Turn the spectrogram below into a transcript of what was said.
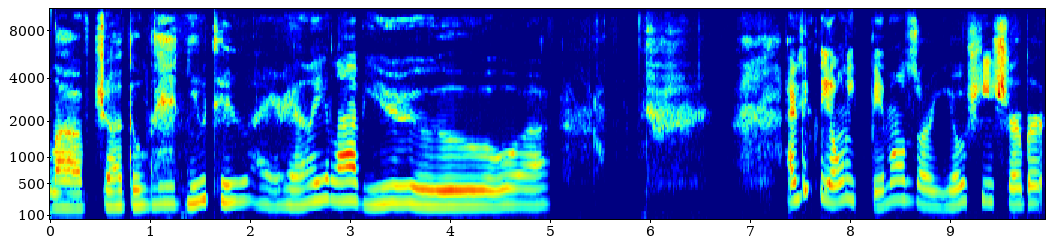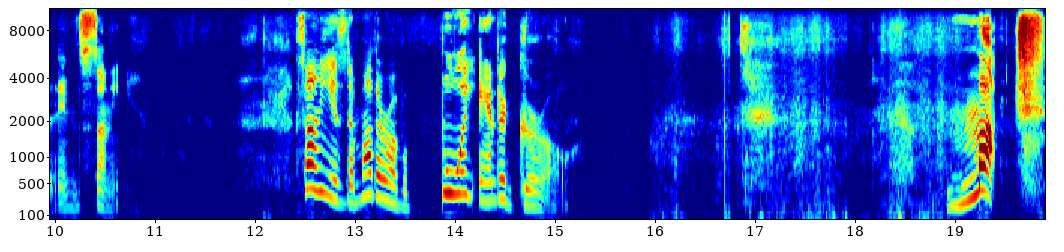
Love juggling you too. I really love you. I think the only females are Yoshi, Sherbert, and Sunny. Sunny is the mother of a boy and a girl. Much.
